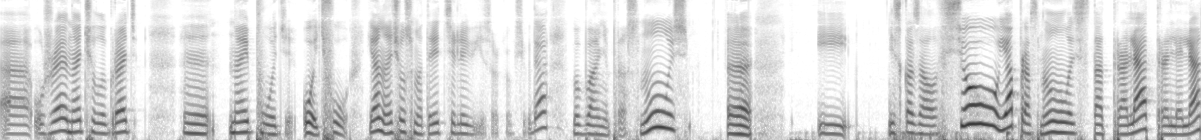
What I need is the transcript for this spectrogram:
э, уже начал играть э, на iPod. Ой, тьфу, я начал смотреть телевизор, как всегда. Бабаня проснулась э, и, и сказала, все, я проснулась, та траля, траля-ля,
